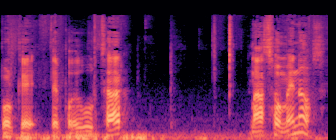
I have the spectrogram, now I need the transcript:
porque te puede gustar más o menos,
